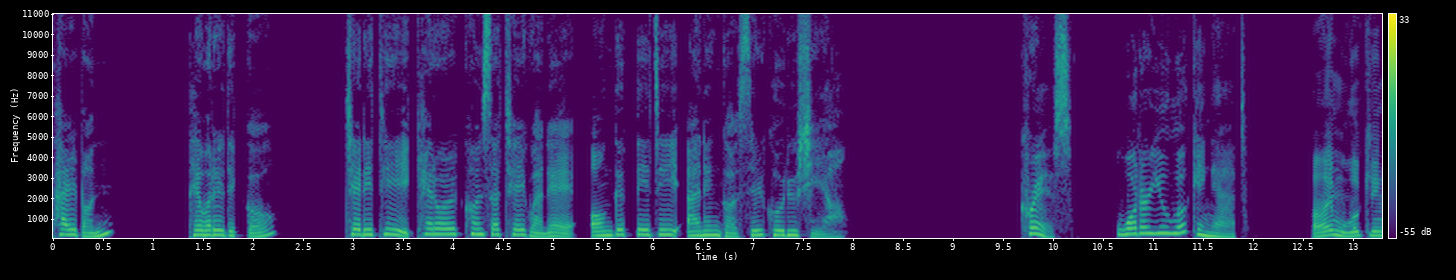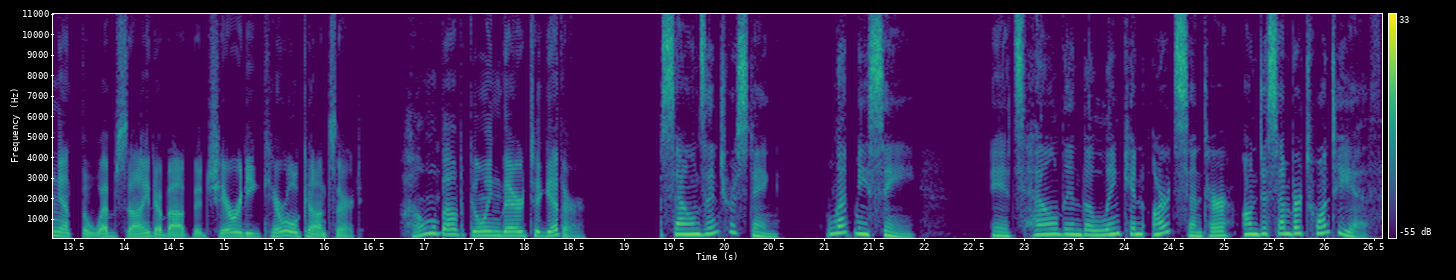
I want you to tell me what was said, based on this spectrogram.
팔번 대화를 듣고 체리티 캐롤 콘서트에 관해 언급되지 않은 것을 고르시오. Chris, what are you looking at? I'm looking at the website about the Charity Carol concert. How about going there together? Sounds interesting. Let me see. It's held in the Lincoln Arts Center on December 20th.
